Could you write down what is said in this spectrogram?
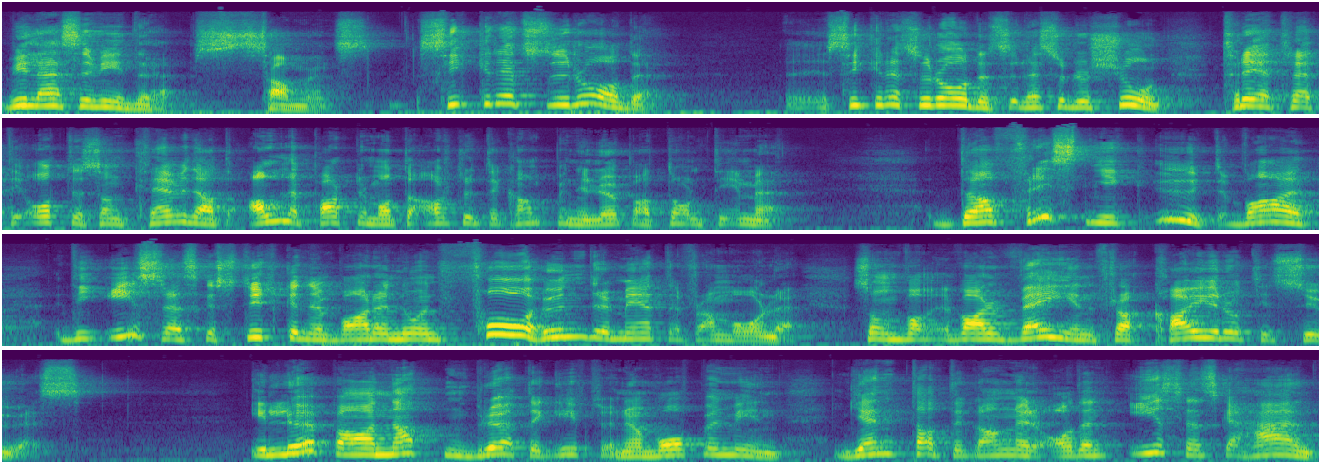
Vi leser videre sammen. Sikkerhetsrådet Eh, Sikkerhetsrådets resolusjon 338, som krevde at alle parter måtte avslutte kampen i løpet av tolv timer. Da fristen gikk ut, var de israelske styrkene bare noen få hundre meter fra målet, som var veien fra Kairo til Suez. I løpet av natten brøt egypterne våpenhvilen gjentatte ganger, og den israelske hæren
